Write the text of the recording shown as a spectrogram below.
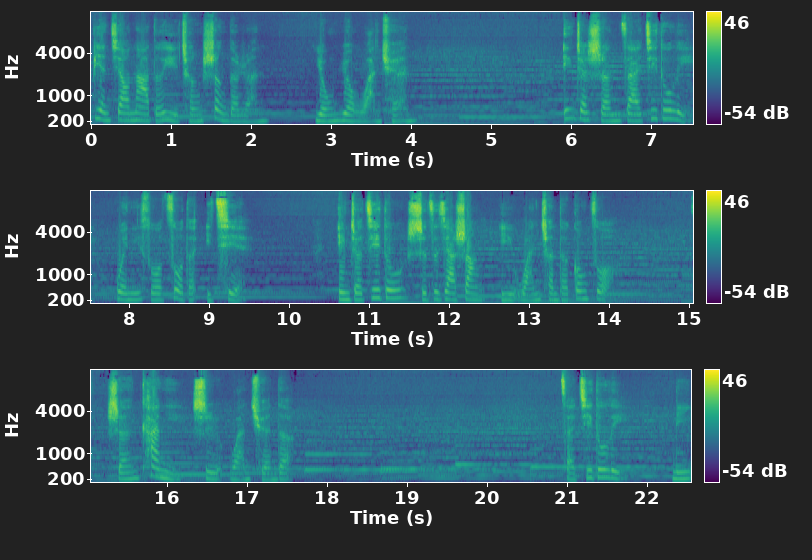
便叫那得以成圣的人永远完全。因着神在基督里为你所做的一切，因着基督十字架上已完成的工作。神看你是完全的，在基督里，你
